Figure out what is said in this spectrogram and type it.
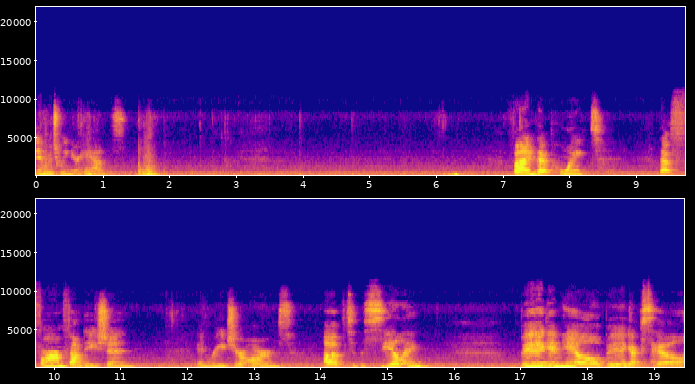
in between your hands. Find that point, that firm foundation, and reach your arms up to the ceiling. Big inhale, big exhale.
